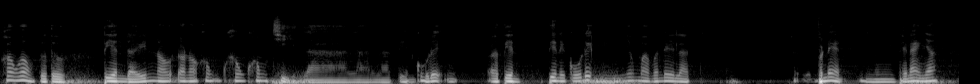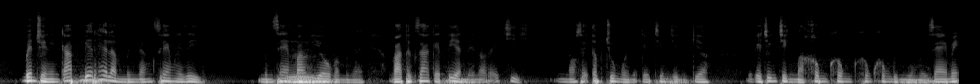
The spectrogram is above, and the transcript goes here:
Không không từ từ. Tiền đấy nó nó không không không chỉ là là là tiền cố định Ờ, tiền tiền đấy cố định nhưng mà vấn đề là vấn đề ừ, thế này nhá. Bên truyền hình cáp biết hết là mình đang xem cái gì mình xem bao Ừ. nhiêu và mình ấy. Và thực ra cái tiền đấy nó sẽ chỉ nó sẽ tập trung vào những cái chương trình kia. Những cái chương trình mà không không không không được nhiều người xem ấy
